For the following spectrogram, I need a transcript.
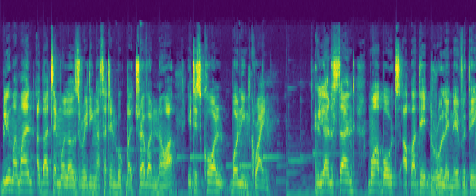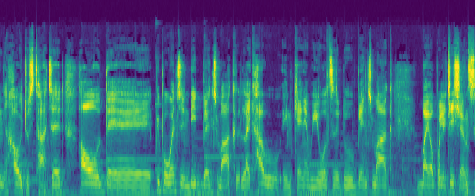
blew my mind at that time while I was reading a certain book by Trevor Noah. It is called Born in Crime really understand more about apartheid rule and everything how it was started how the people went and did benchmark like how in kenya we also do benchmark by our politicians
